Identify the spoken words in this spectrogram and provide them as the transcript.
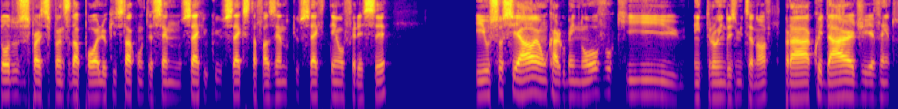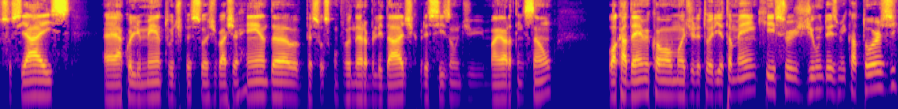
todos os participantes da Poli o que está acontecendo no SEC, o que o SEC está fazendo, o que o SEC tem a oferecer. E o social é um cargo bem novo que entrou em 2019 para cuidar de eventos sociais, é, acolhimento de pessoas de baixa renda, pessoas com vulnerabilidade que precisam de maior atenção. O acadêmico é uma diretoria também que surgiu em 2014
